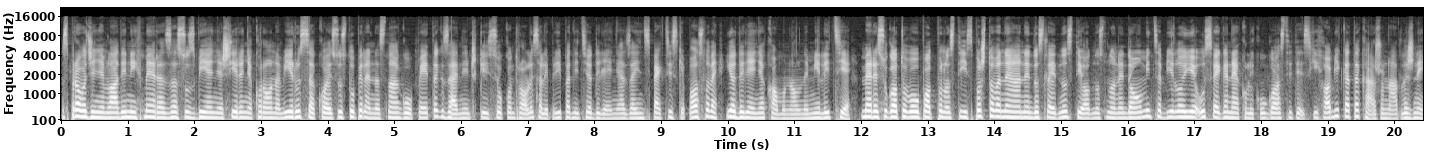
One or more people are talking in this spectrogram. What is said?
Sprovođenjem vladinih mera za suzbijanje širenja koronavirusa koje su stupile na snagu u petak zajednički su kontrolisali pripadnici odeljenja za inspekcijske poslove i odeljenja komunalne milicije. Mere su gotovo u potpunosti ispoštovane, a nedoslednosti, odnosno nedoumica, bilo je u svega nekoliko ugostiteljskih objekata, kažu nadležni.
